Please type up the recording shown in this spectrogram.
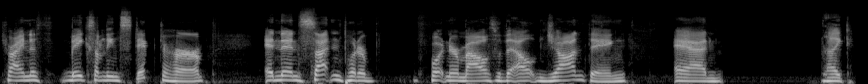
trying to th- make something stick to her, and then Sutton put her foot in her mouth with the Elton John thing, and like.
